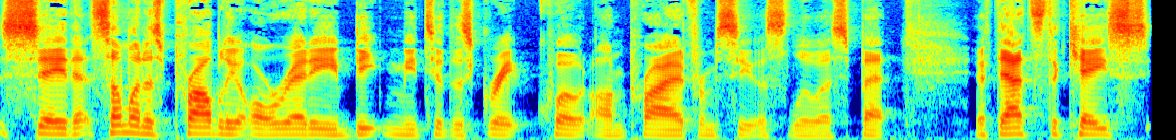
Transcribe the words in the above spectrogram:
say that someone has probably already beaten me to this great quote on pride from C.S. Lewis. But if that's the case,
